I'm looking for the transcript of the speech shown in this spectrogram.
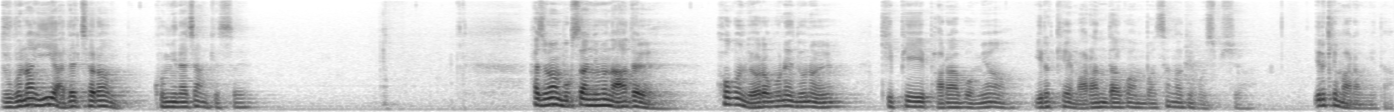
누구나 이 아들처럼 고민하지 않겠어요? 하지만 목사님은 아들 혹은 여러분의 눈을 깊이 바라보며 이렇게 말한다고 한번 생각해 보십시오. 이렇게 말합니다.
